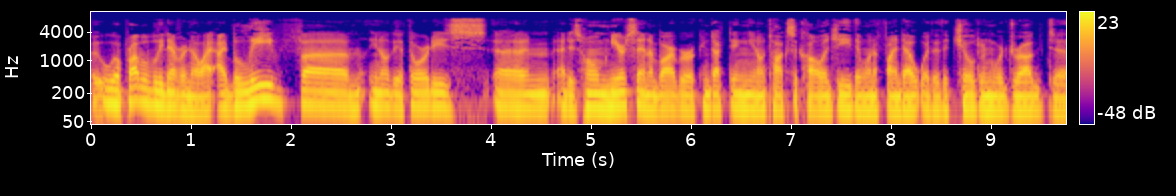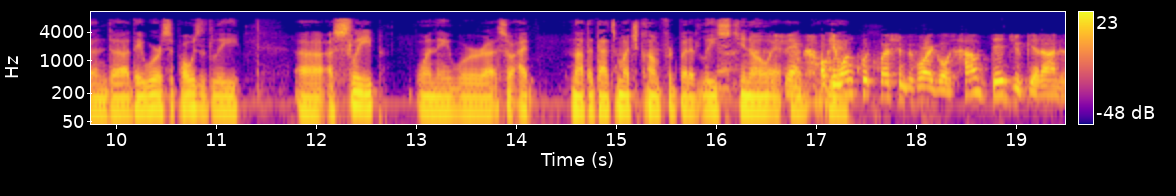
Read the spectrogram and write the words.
we'll probably never know. I, I believe, um, you know, the authorities um, at his home near Santa Barbara are conducting, you know, toxicology. They want to find out whether the children were drugged, and uh, they were supposedly uh, asleep when they were. Uh, so I, not that that's much comfort, but at least, you know. That's a uh, Okay, yeah. one quick question before I go is how did you get onto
